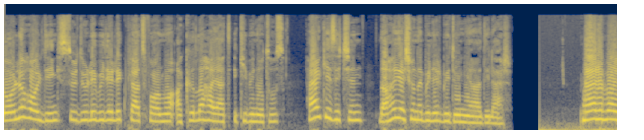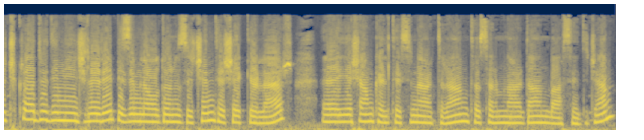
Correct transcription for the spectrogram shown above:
Zorlu Holding Sürdürülebilirlik Platformu Akıllı Hayat 2030, herkes için daha yaşanabilir bir dünya diler. Merhaba Açık Radyo dinleyicileri, bizimle olduğunuz için teşekkürler. Ee, yaşam kalitesini artıran tasarımlardan bahsedeceğim.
